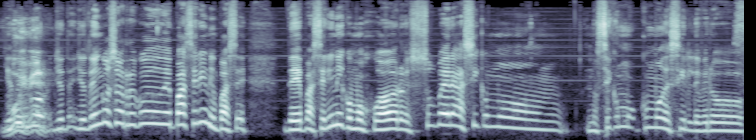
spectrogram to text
Yo, Muy tengo, bien. Yo, yo tengo esos recuerdos de Pacerini, Pace- de Pacerini como jugador súper así como, no sé cómo, cómo decirle, pero,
